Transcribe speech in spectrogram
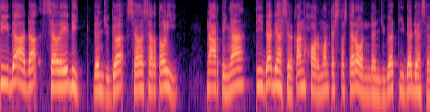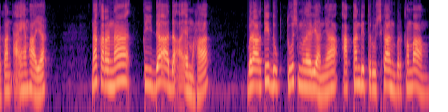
tidak ada sel Leydig dan juga sel Sertoli. Nah, artinya tidak dihasilkan hormon testosteron dan juga tidak dihasilkan AMH ya. Nah, karena tidak ada AMH, berarti ductus Mulleriannya akan diteruskan berkembang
